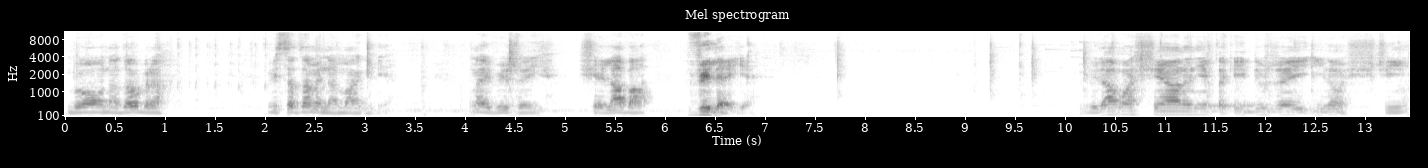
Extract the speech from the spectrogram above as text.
Bo ona dobra. Wysadzamy na magmie. Najwyżej się lawa wyleje. Wylała się, ale nie w takiej dużej ilości.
